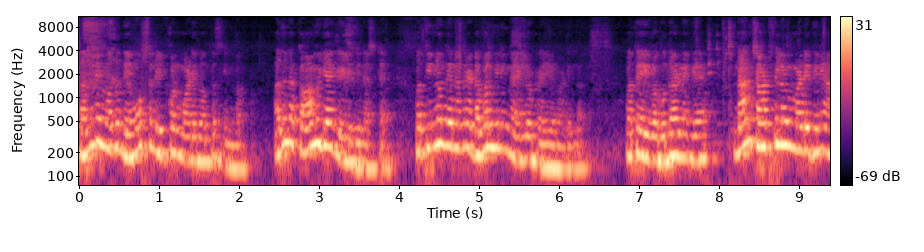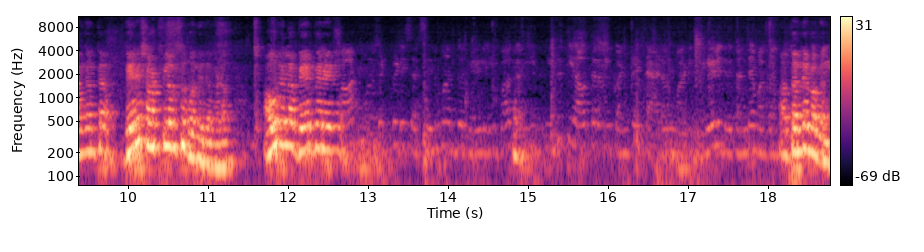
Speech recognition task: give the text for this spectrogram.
ತಂದೆ ಮಗನ ಎಮೋಷನ್ ಇಟ್ಕೊಂಡು ಮಾಡಿರುವಂತ ಸಿನಿಮಾ ಅದನ್ನ ಕಾಮಿಡಿಯಾಗಿ ಹೇಳಿದ್ದೀನಿ ಅಷ್ಟೇ. ಮತ್ತೆ ಇನ್ನೊಂದು ಏನಂದ್ರೆ ಡಬಲ್ ಮೀನಿಂಗ್ ನಾ ಎಲ್ಲೂ ಟ್ರೈ ಮಾಡಿಲ್ಲ. ಮತ್ತೆ ಇವಾಗ ಉದಾಹರಣೆಗೆ ನಾನ್ ಶಾರ್ಟ್ ಫಿಲ್ಮ್ ಮಾಡಿದ್ದೀನಿ ಹಂಗಂತ ಬೇರೆ ಶಾರ್ಟ್ ಫಿಲಮ್ಸ್ ಬಂದಿದೆ ಮೇಡಮ್ ಅವರೆಲ್ಲ ಬೇರೆ ಬೇರೆ ಶಾರ್ಟ್ ಮೂವಿ ಬಿಟ್ಬಿಡಿ ಸರ್ ಸಿನಿಮಾದ್ದು ಹೇಳಿ ಇವಾಗ ಇದ್- ಇದಕ್ಕೆ ಯಾವ ತರ ನೀವು ಕಂಟೆಂಟ್ ಆಡ್ ಆನ್ ಮಾಡಿದ್ರಿ ಹೇಳಿದ್ರಿ ತಂದೆ ಮಗ ಆ, ತಂದೆ ಮಗನ್.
